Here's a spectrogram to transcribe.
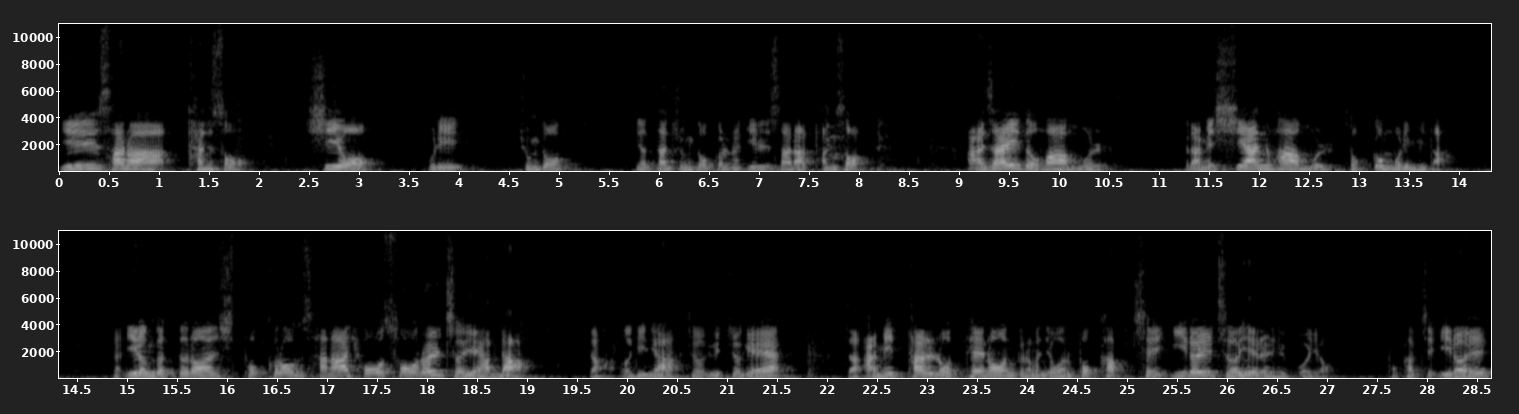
일산화탄소, CO, 우리 중독 연탄 중독권은 일산화탄소, 아자이드 화합물, 그 다음에 시안 화합물, 독극물입니다. 자, 이런 것들은 시토크롬 산화 효소를 저해한다. 자, 어디냐? 저 위쪽에 자, 아미탈 로테논 그러면 이건 복합체 1을 저해를 했고요. 복합체 1을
